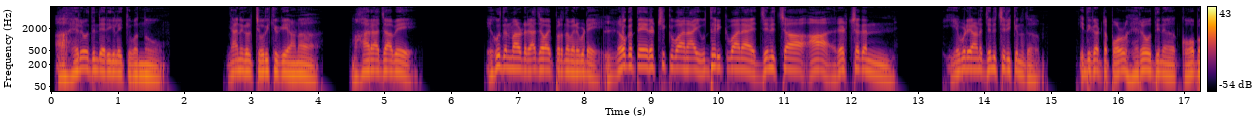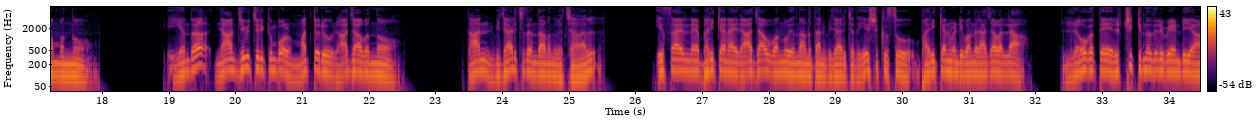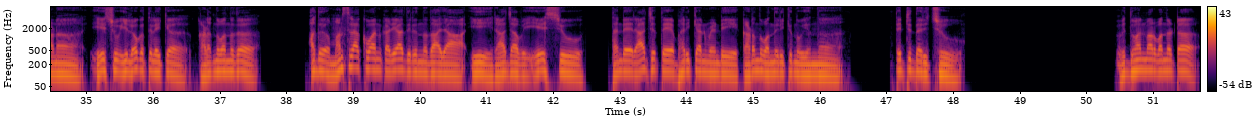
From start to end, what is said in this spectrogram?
ആ ഹെരോദിന്റെ അരികിലേക്ക് വന്നു. ഞാനുകൾ ചോദിക്കുകയാണ് മഹാരാജാവേ യഹൂദന്മാരുടെ രാജാവായി പിറന്നവൻ ഇവിടെ ലോകത്തെ രക്ഷിക്കുവാനായി ഉദ്ധരിക്കുവാനായി ജനിച്ച ആ രക്ഷകൻ എവിടെയാണ് ജനിച്ചിരിക്കുന്നത്? ഇത് കേട്ടപ്പോൾ ഹെരോദിന് കോപം വന്നു. എന്ത്? ഞാൻ ജീവിച്ചിരിക്കുമ്പോൾ മറ്റൊരു രാജാവെന്നോ? താൻ വിചാരിച്ചത് എന്താണെന്ന് വെച്ചാൽ ഇസ്രായേലിനെ ഭരിക്കാനായി രാജാവ് വന്നു എന്നാണ് താൻ വിചാരിച്ചത്. യേശുക്രിസ്തു ഭരിക്കാൻ വേണ്ടി വന്ന രാജാവല്ല ലോകത്തെ രക്ഷിക്കുന്നതിനു വേണ്ടിയാണ് യേശു ഈ ലോകത്തിലേക്ക് കടന്നു വന്നത്. അത് മനസ്സിലാക്കുവാൻ കഴിയാതിരുന്നതായ ഈ രാജാവ് യേശു തന്റെ രാജ്യത്തെ ഭരിക്കാൻ വേണ്ടി കടന്നു വന്നിരിക്കുന്നു എന്ന് തെറ്റിദ്ധരിച്ചു. വിദ്വാൻമാർ വന്നിട്ട്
